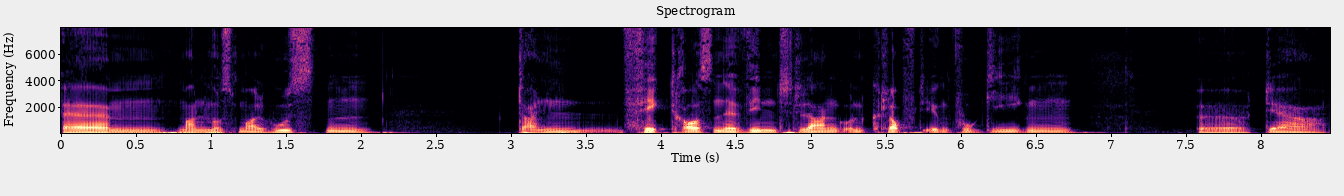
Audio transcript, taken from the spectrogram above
Ähm, man muss mal husten. Dann fegt draußen der Wind lang und klopft irgendwo gegen. Äh, der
